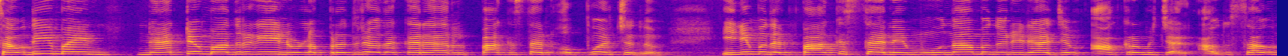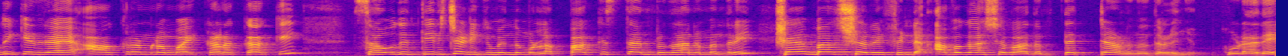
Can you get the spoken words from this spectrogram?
സൗദിയുമായി നാറ്റോ മാതൃകയിലുള്ള പ്രതിരോധ കരാറിൽ പാകിസ്ഥാൻ ഒപ്പുവെച്ചെന്നും ഇനി മുതൽ പാകിസ്ഥാനെ മൂന്നാമതൊരു രാജ്യം ആക്രമിച്ചാൽ അത് സൗദിക്കെതിരായ ആക്രമണമായി കണക്കാക്കി സൗദി തിരിച്ചടിക്കുമെന്നുമുള്ള പാകിസ്ഥാൻ പ്രധാനമന്ത്രി ഷഹബാസ് ഷെറീഫിന്റെ അവകാശവാദം തെറ്റാണെന്ന് തെളിഞ്ഞു. കൂടാതെ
